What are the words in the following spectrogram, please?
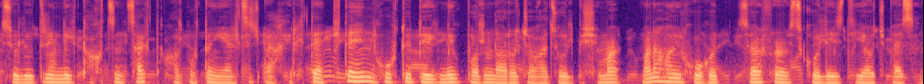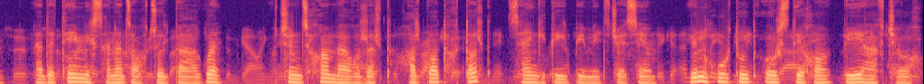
эсвэл өдрийн нэг тогтсон цагт холбогдсон ярилцаж байх хэрэгтэй. Гэтэ энэ хүүхдүүдийг нэг буланд оруулж байгаа зүйл биш юм аа. Манай хоёр хүүхэд Surfer School-д явж байсан. Надад тийм их санаа зовох зүйл байгаагүй. Учир нь зохион байгуулалт, холбоо тогтоолт сайн гэдгийг би мэдж байсан юм. Ер нь хүүхдүүд өөрсдийнхөө бие авч явах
